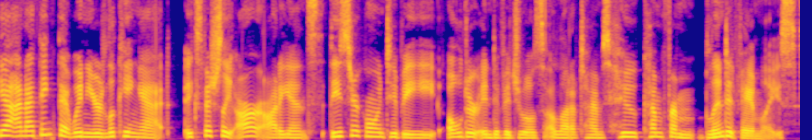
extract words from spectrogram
Yeah, and I think that when you're looking at, especially our audience, these are going to be older individuals a lot of times who come from blended families.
